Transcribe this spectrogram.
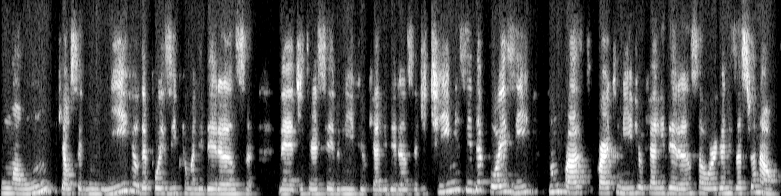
um a um, que é o segundo nível, depois ir para uma liderança né, de terceiro nível, que é a liderança de times, e depois ir num quarto, quarto nível, que é a liderança organizacional.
